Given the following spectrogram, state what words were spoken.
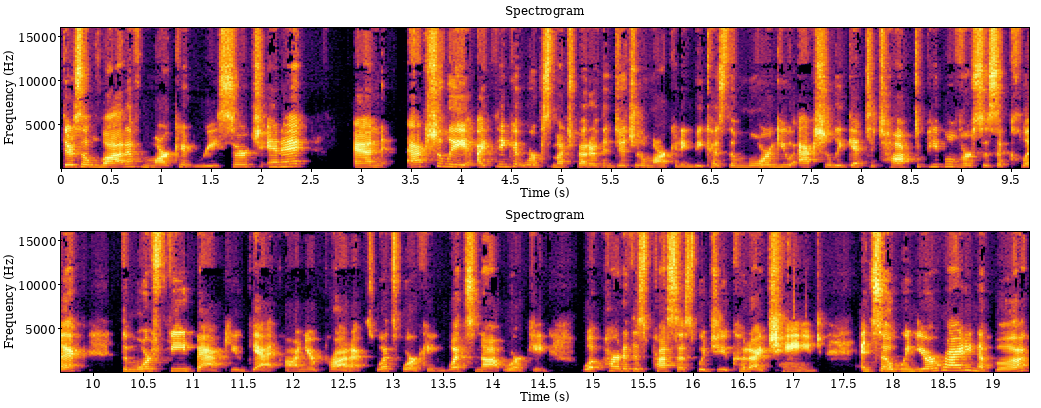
There's a lot of market research in it and actually, I think it works much better than digital marketing because the more you actually get to talk to people versus a click, the more feedback you get on your products. What's working? What's not working? What part of this process would you could I change? And so when you're writing a book,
